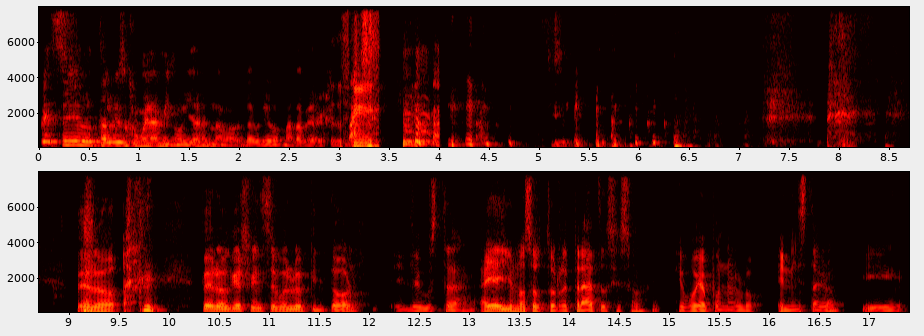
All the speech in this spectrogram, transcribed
Pensé, o tal vez como era minoría, la, la abrieron a la verga. Sí. Sí. Pero, pero Gershwin se vuelve pintor y le gusta. Ahí hay unos autorretratos y eso, que voy a ponerlo en Instagram. Y,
